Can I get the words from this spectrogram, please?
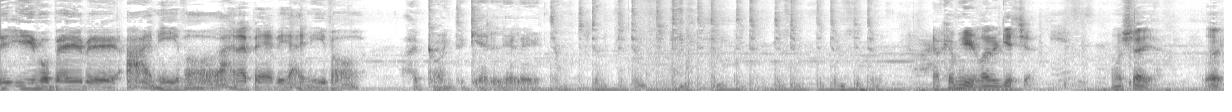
The evil baby. I'm evil. I'm a baby. I'm evil. I'm going to get Lily. Now come here. Let her get you. I'm gonna show you. Look.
